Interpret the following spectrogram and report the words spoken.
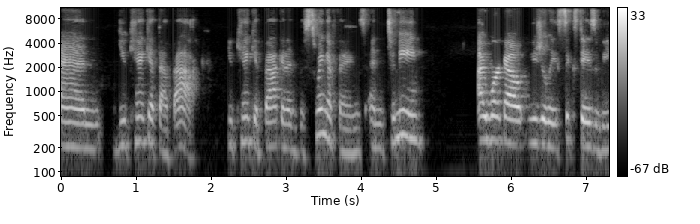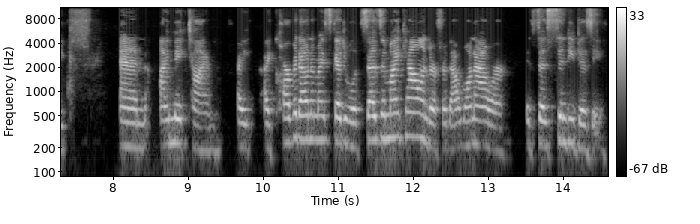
and you can't get that back. You can't get back into the swing of things. And to me, I work out usually six days a week and I make time. I, I carve it out in my schedule. It says in my calendar for that one hour, it says Cindy busy.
